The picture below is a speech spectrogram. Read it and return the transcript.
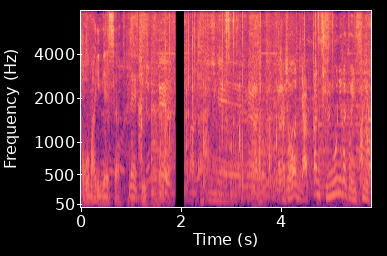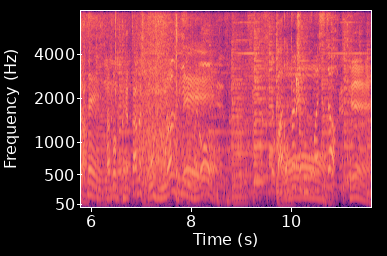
보급하기 위해서 네. 합니다. 자, 저건 약간 줄무늬가 더 있습니다. 네. 아까 그냥 까면서 오 노란색이군요. 맛 어떨지 궁금하시죠? 예.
